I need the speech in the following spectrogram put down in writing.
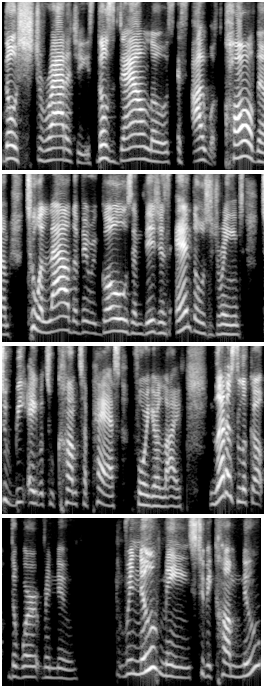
those strategies, those downloads, as I would call them, to allow the very goals and visions and those dreams to be able to come to pass for your life. Let us look up the word renew. Renew means to become new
